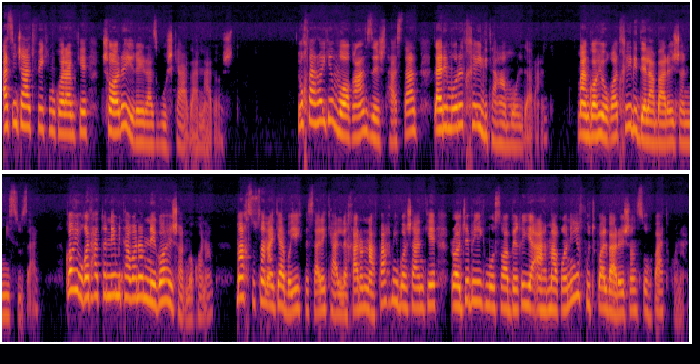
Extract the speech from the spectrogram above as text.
از این جهت فکر می کنم که چاره ای غیر از گوش کردن نداشت. دخترهایی که واقعا زشت هستند در این مورد خیلی تحمل دارند. من گاهی اوقات خیلی دلم برایشان میسوزد. گاهی اوقات حتی نمی‌توانم نگاهشان بکنم. مخصوصا اگر با یک پسر کلخر و نفهمی باشند که راجع به یک مسابقه احمقانه فوتبال برایشان صحبت کند.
